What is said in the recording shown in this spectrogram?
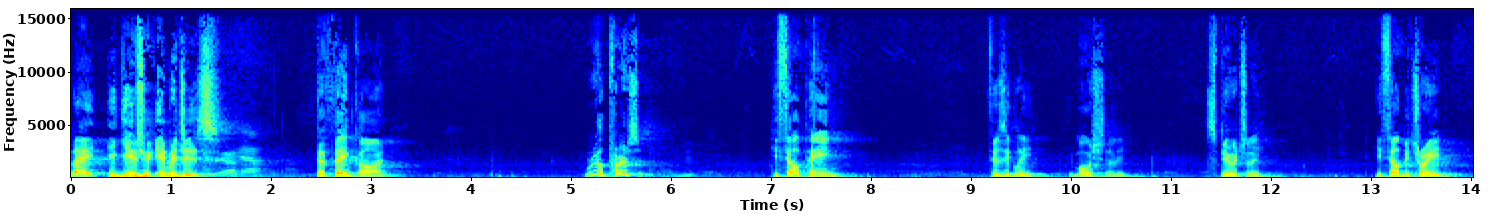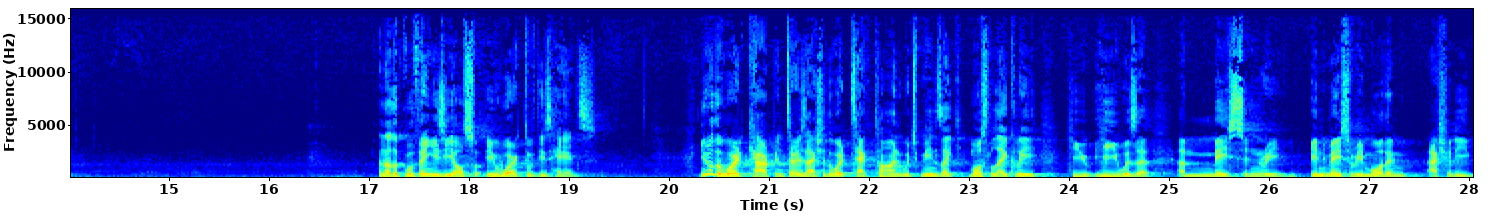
like he gives you images yeah. to think on. Real person. He felt pain physically, emotionally, spiritually. He felt betrayed. Another cool thing is he also he worked with his hands. You know, the word carpenter is actually the word tekton, which means like most likely he, he was a, a masonry, in masonry more than actually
